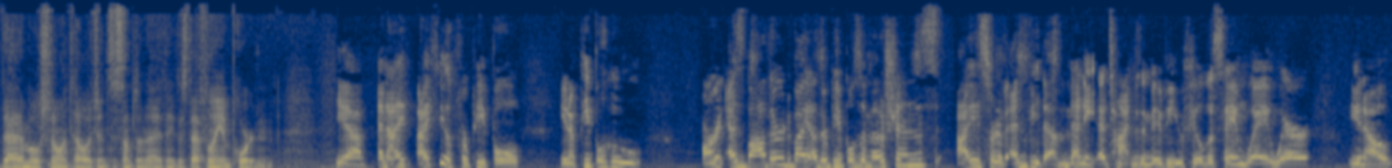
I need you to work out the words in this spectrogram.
that emotional intelligence is something that I think is definitely important. Yeah. And I, I feel for people, you know, people who aren't as bothered by other people's emotions. I sort of envy them many at times. And maybe you feel the same way where, you know,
